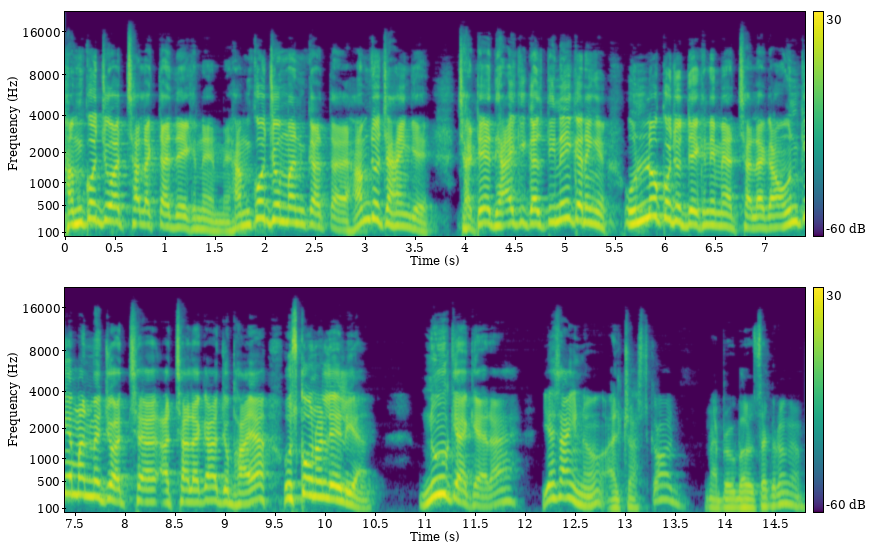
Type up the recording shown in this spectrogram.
हमको जो अच्छा लगता है देखने में, हमको जो मन करता है, हम जो चाहेंगे, छठे अध्याय की गलती नहीं करेंगे। उन लोग को जो देखने में अच्छा लगा, उनके मन में जो अच्छा अच्छा लगा, जो भाया, उसको उन्होंने ले लिया। नू क्या कह रहा है? Yes I know I trust God मैं प्रभु भरोसा करूँगा।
